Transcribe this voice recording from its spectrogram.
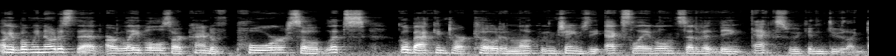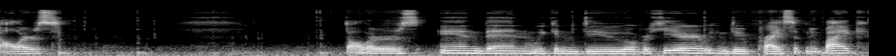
Okay, but we notice that our labels are kind of poor, so let's go back into our code and look. We can change the X label. Instead of it being X, we can do like dollars dollars. And then we can do over here we can do price of new bike.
